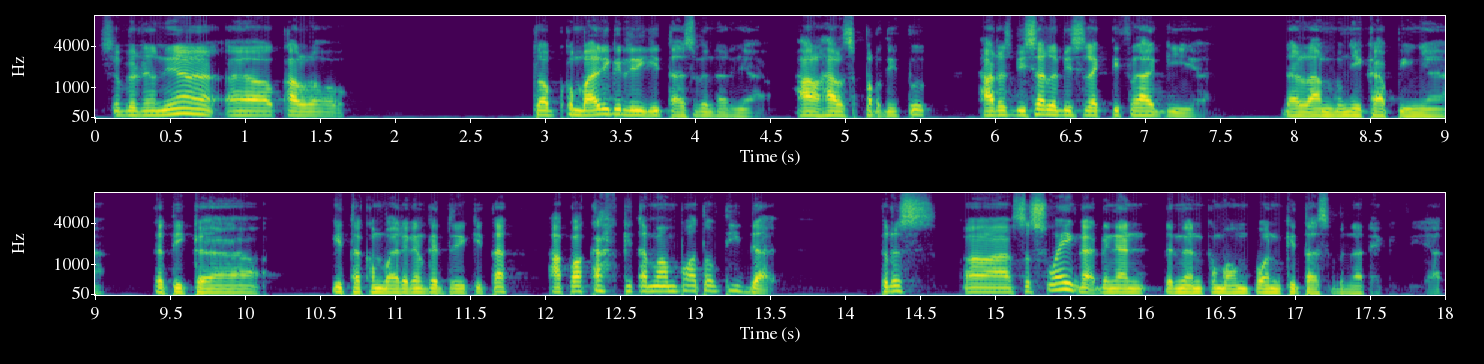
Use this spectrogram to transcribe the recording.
Sebenarnya eh, kalau kembali ke diri kita sebenarnya hal-hal seperti itu harus bisa lebih selektif lagi ya dalam menyikapinya. Ketika kita kembalikan ke diri kita apakah kita mampu atau tidak? Terus eh, sesuai nggak dengan dengan kemampuan kita sebenarnya gitu ya.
